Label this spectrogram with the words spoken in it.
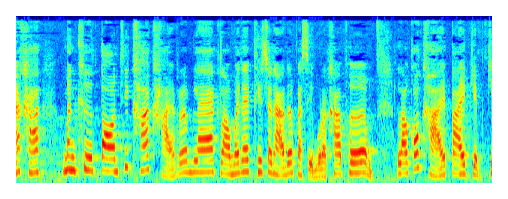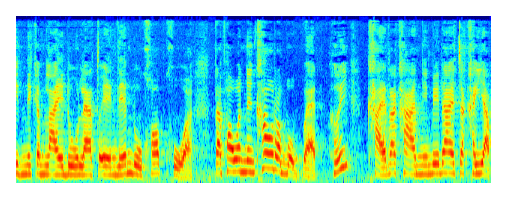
นะคะมันคือตอนที่ค้าขายเริ่มแรก เราไม่ได้พิจารณาเรื่องภาษีมูลค่าเพิ่ม เราก็ขายไปเก็บกินมีกำไรดูแลตัวเองเลี้ยงดูครอบครัว แต่พอวันหนึงเข้าระบบแวดเฮ้ยขายราคานี้ไม่ได้จะขยับ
